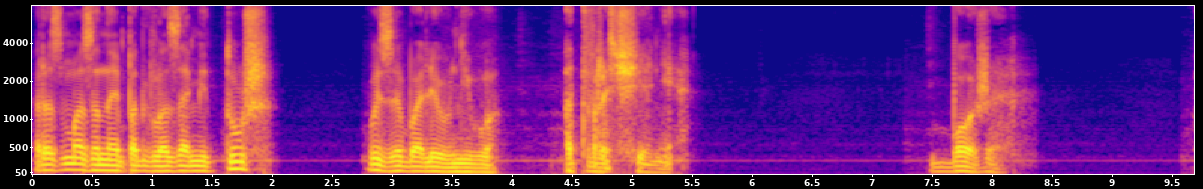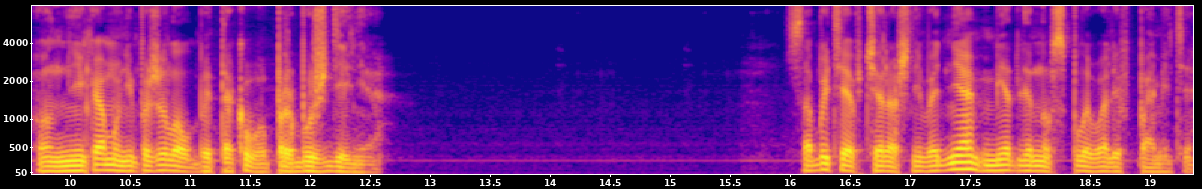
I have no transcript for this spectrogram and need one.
размазанная под глазами тушь, вызывали у него отвращение. Боже! Он никому не пожелал бы такого пробуждения. События вчерашнего дня медленно всплывали в памяти.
